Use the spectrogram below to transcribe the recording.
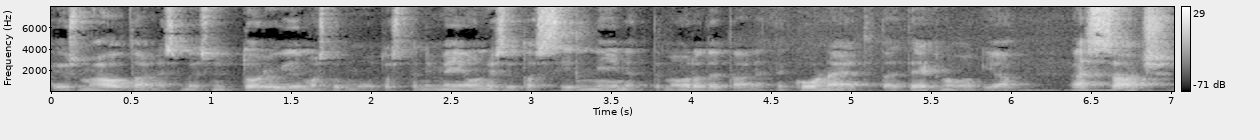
jos me halutaan esimerkiksi nyt torjua ilmastonmuutosta, niin me ei onnistuta siinä niin, että me odotetaan, että ne koneet tai teknologia as such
